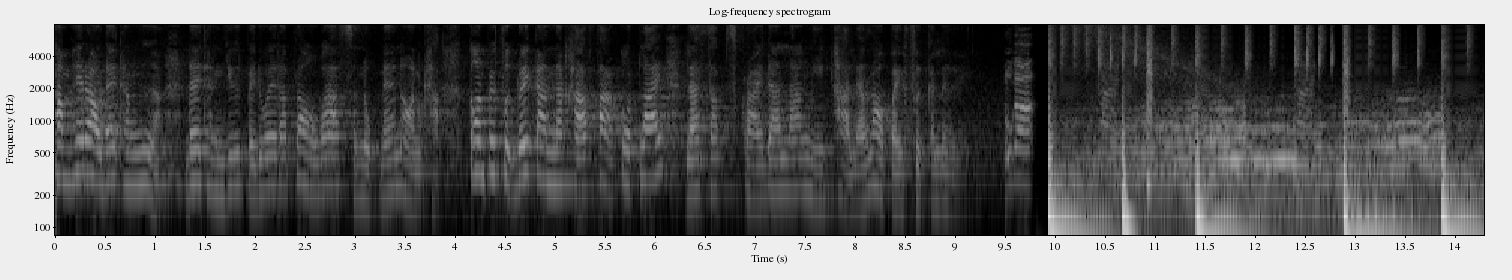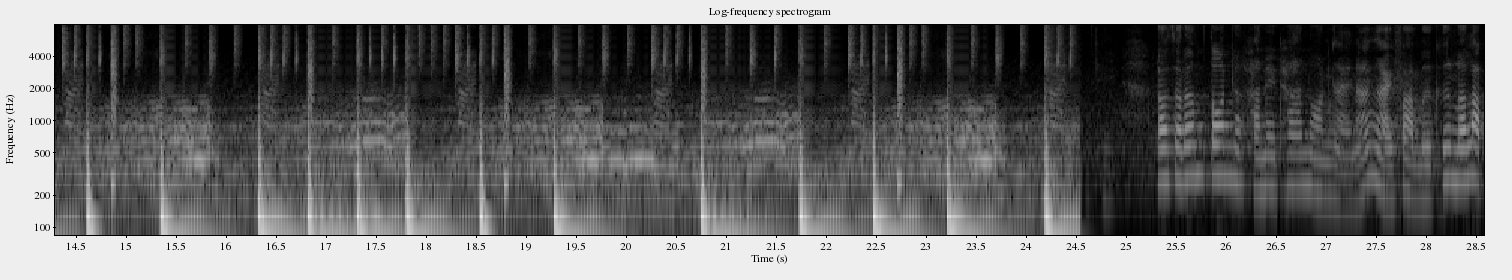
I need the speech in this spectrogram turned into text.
ทำให้เราได้ทั้งเหงื่อ ได้ทั้งยืดไปด้วยรับรองว่าสนุกแน่นอนค่ะ ก่อนไปฝึกด้วยกันนะคะ ฝากกดไลค์และ Subscribe ด้านล่างนี้ค่ะ แล้วเราไปฝึกกันเลย จะเริ่มต้นนะคะ ในท่านอนหงายนะหงายฝ่ามือขึ้นแล้วหลับ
